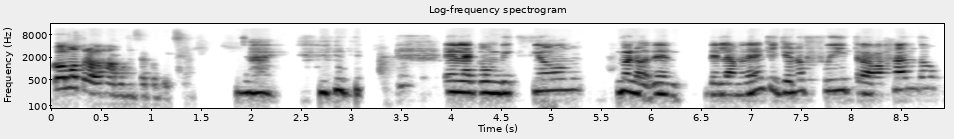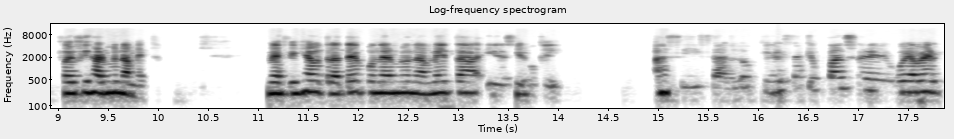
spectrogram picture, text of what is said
¿Cómo trabajamos esa convicción? en la convicción, bueno, de, de, la manera en que yo lo fui trabajando fue fijarme una meta. Me fijé, traté de ponerme una meta y decir, ok, así sea lo que sea que pase, voy a ver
